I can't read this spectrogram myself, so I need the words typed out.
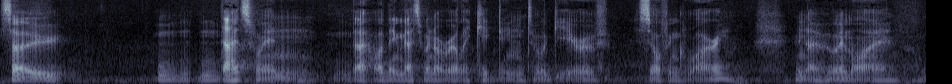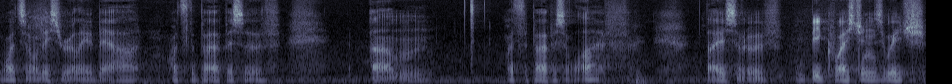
So that's when that I think that's when I really kicked into a gear of self-inquiry. You know, who am I? What's all this really about? What's the purpose of? Um, what's the purpose of life? Those sort of big questions, which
